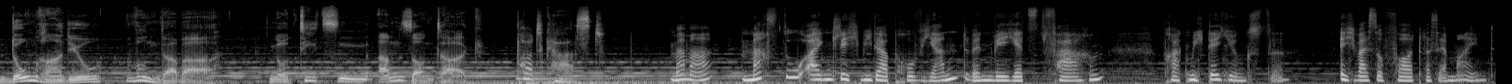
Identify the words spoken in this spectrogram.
Domradio Wunderbar. Notizen am Sonntag. Podcast. Mama, machst du eigentlich wieder Proviant, wenn wir jetzt fahren? fragt mich der Jüngste. Ich weiß sofort, was er meint.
